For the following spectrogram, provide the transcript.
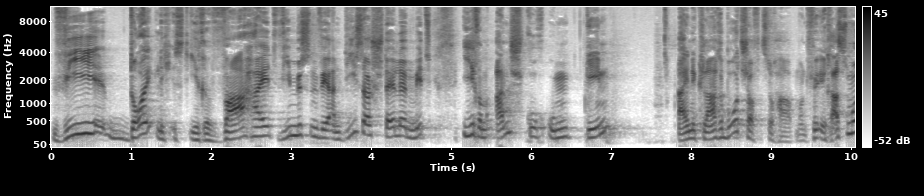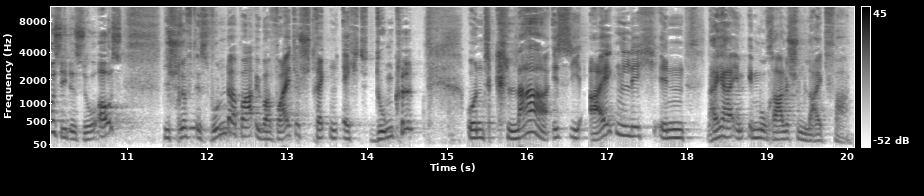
Wie deutlich ist ihre Wahrheit? Wie müssen wir an dieser Stelle mit ihrem Anspruch umgehen? eine klare Botschaft zu haben. Und für Erasmus sieht es so aus, die Schrift ist wunderbar, über weite Strecken echt dunkel. Und klar ist sie eigentlich in, naja, im, im moralischen Leitfaden.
